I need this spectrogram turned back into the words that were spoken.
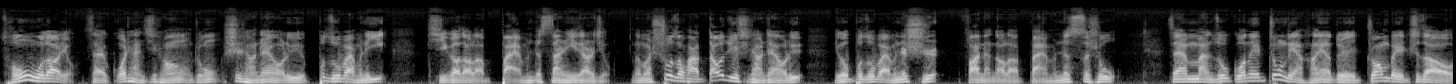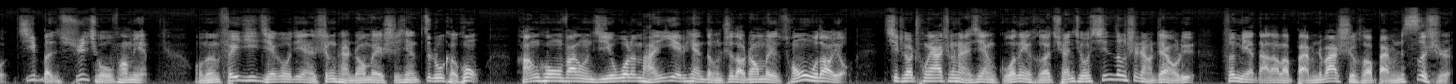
从无到有，在国产机床中市场占有率不足百分之一。提高到了百分之三十一点九，那么数字化刀具市场占有率由不足百分之十发展到了百分之四十五。在满足国内重点行业对装备制造基本需求方面，我们飞机结构件生产装备实现自主可控，航空发动机、涡轮盘、叶片等制造装备从无到有，汽车冲压生产线国内和全球新增市场占有率分别达到了百分之八十和百分之四十。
